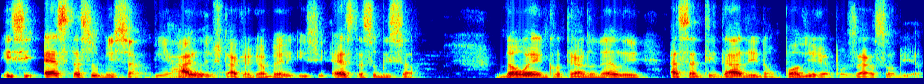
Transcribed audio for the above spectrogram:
E se esta submissão, e se esta submissão não é encontrado nele, a santidade não pode repousar sobre ele.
